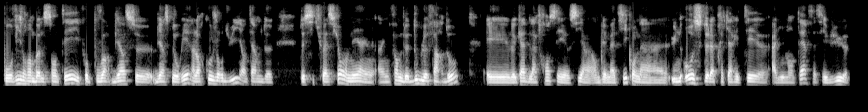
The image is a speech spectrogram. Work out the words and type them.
pour vivre en bonne santé, il faut pouvoir bien se, bien se nourrir, alors qu'aujourd'hui, en termes de, de situation, on est à une forme de double fardeau. Et le cas de la France est aussi emblématique. On a une hausse de la précarité euh, alimentaire, ça s'est vu euh,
